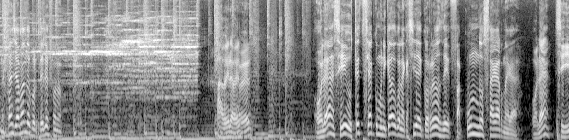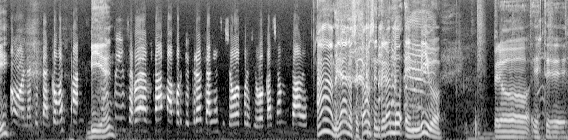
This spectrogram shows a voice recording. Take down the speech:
me están llamando por teléfono. A ver, a ver. Hola, sí, usted se ha comunicado con la casilla de correos de Facundo Zagárnaga. Hola, sí. Hola, ¿qué tal? ¿Cómo están? Bien. Estoy encerrada en mi casa porque creo que alguien se llevó por equivocación mi llave. Ah, mirá, nos estamos enterando en vivo. Pero, este.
